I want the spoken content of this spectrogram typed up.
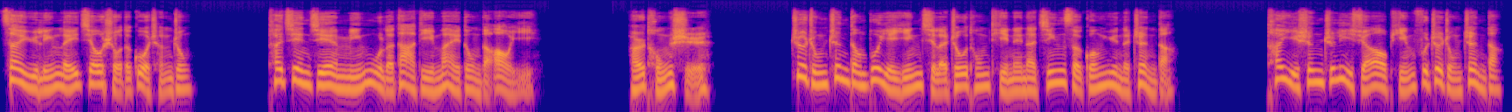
在与林雷交手的过程中，他渐渐明悟了大地脉动的奥义，而同时，这种震荡波也引起了周通体内那金色光晕的震荡。他以生之力玄奥平复这种震荡，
